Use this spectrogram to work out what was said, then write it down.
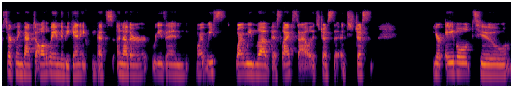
circling back to all the way in the beginning that's another reason why we why we love this lifestyle it's just it's just you're able to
